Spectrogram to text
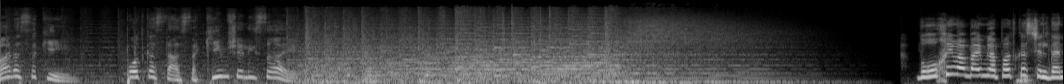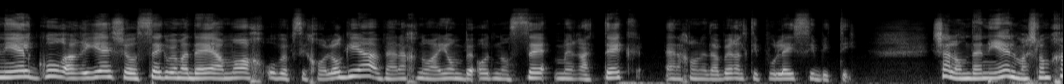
זמן עסקים, פודקאסט העסקים של ישראל. ברוכים הבאים לפודקאסט של דניאל גור אריה שעוסק במדעי המוח ובפסיכולוגיה ואנחנו היום בעוד נושא מרתק אנחנו נדבר על טיפולי CBT. שלום דניאל מה שלומך?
